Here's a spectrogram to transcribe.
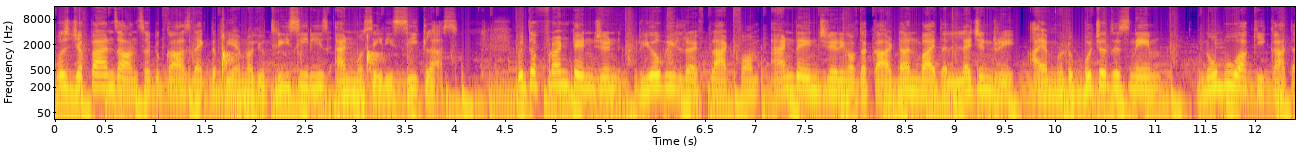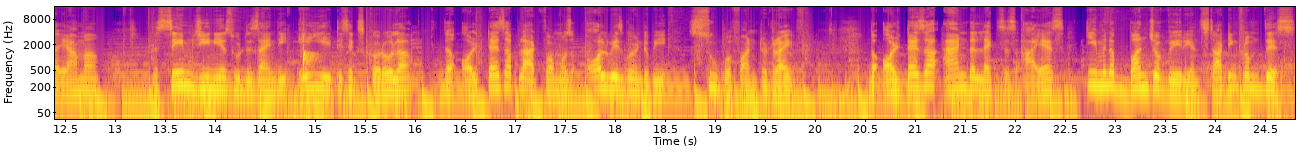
was Japan's answer to cars like the BMW 3 Series and Mercedes C-Class. With the front-engined, rear-wheel drive platform and the engineering of the car done by the legendary, I am going to butcher this name, Nobuaki Katayama, the same genius who designed the AE86 Corolla, the Altezza platform was always going to be super fun to drive. The Altezza and the Lexus IS came in a bunch of variants starting from this,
